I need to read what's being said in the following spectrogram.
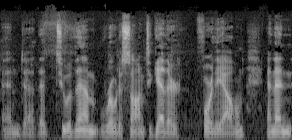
and uh, the two of them wrote a song together for the album. And then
